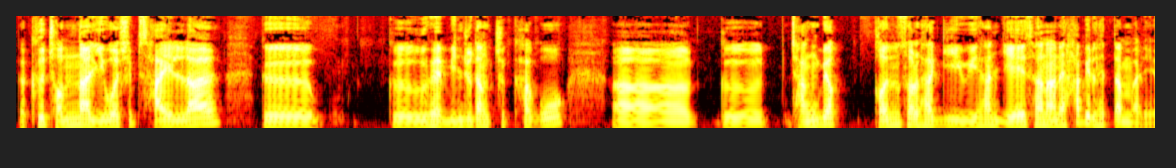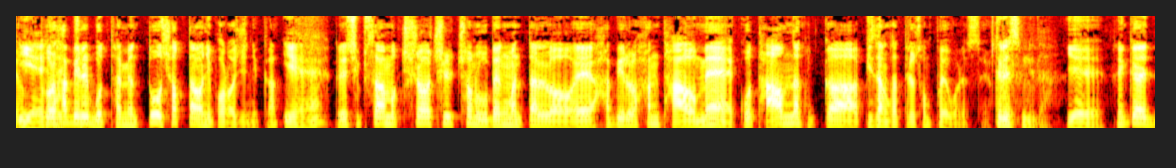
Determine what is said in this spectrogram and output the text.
그러니까 그 전날 2월 14일 날그그 그 의회 민주당 측하고 어, 그 장벽 건설하기 위한 예산안에 합의를 했단 말이에요. 예, 그걸 그렇죠. 합의를 못하면 또 셧다운이 벌어지니까. 예. 그래서 13억 7억 7,500만 달러의 합의를 한 다음에 그 다음날 국가 비상사태를 선포해 버렸어요. 그랬습니다. 예. 그러니까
